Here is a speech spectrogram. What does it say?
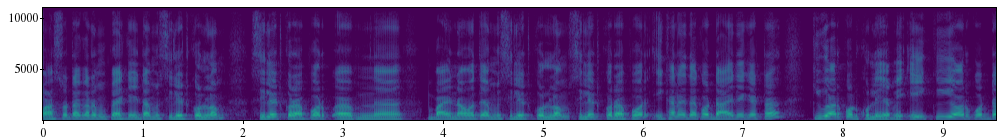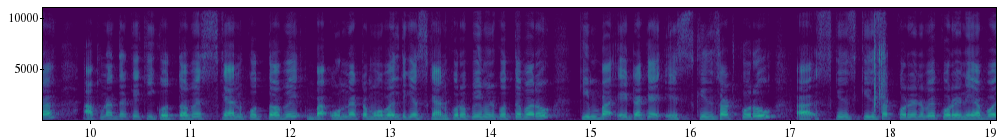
পাঁচশো টাকার আমি প্যাকেজটা আমি সিলেক্ট করলাম। সিলেক্ট করার পর বাই নাওতে আমি সিলেক্ট করলাম। সিলেক্ট করার পর, এখানে দেখো ডাইরেক্ট একটা কিউআর কোড খুলে যাবে। এই কিউআর কোডটা আপনাদেরকে কি করতে হবে? স্ক্যান করতে হবে বা অন্য একটা মোবাইল থেকে স্ক্যান করেও পেমেন্ট করতে পারো, কিংবা এটাকে স্ক্রিনশট করেও স্ক্রিনশট করে নেবে, করে নেওয়ার পর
